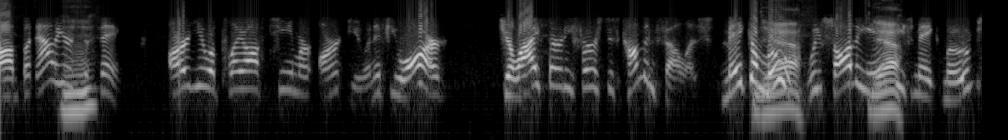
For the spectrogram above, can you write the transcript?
Um, but now here's mm-hmm. the thing: Are you a playoff team or aren't you? And if you are, July 31st is coming, fellas. Make a move. Yeah. We saw the Yankees yeah. make moves.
